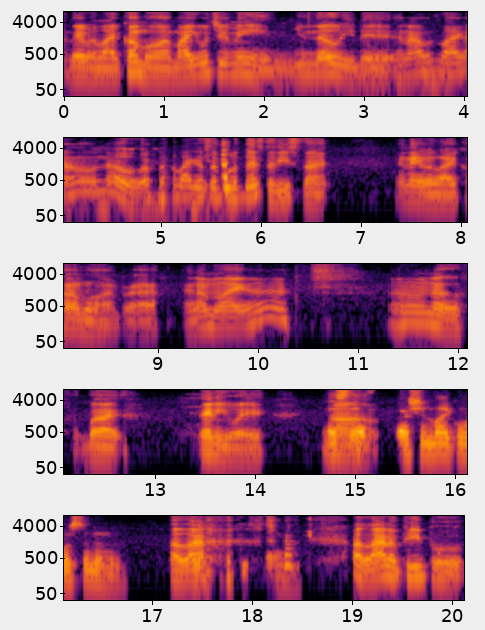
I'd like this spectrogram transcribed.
they were like, "Come on, Mike, what you mean? You know he did." And I was like, "I don't know. I feel like it's a publicity stunt." And they were like, "Come on, bro." And I'm like, uh, "I don't know." But anyway, that's, um, that's the question Mike wants to know. A lot. Of, a lot of people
